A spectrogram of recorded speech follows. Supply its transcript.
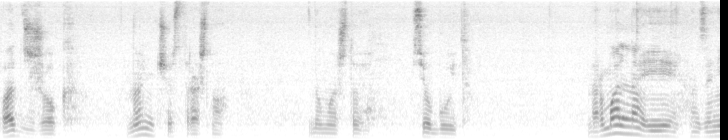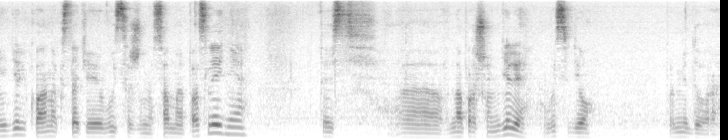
поджег. Но ничего страшного. Думаю, что все будет нормально. И за недельку она, кстати, высажена самая последняя. То есть э, на прошлой неделе высадил помидора.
